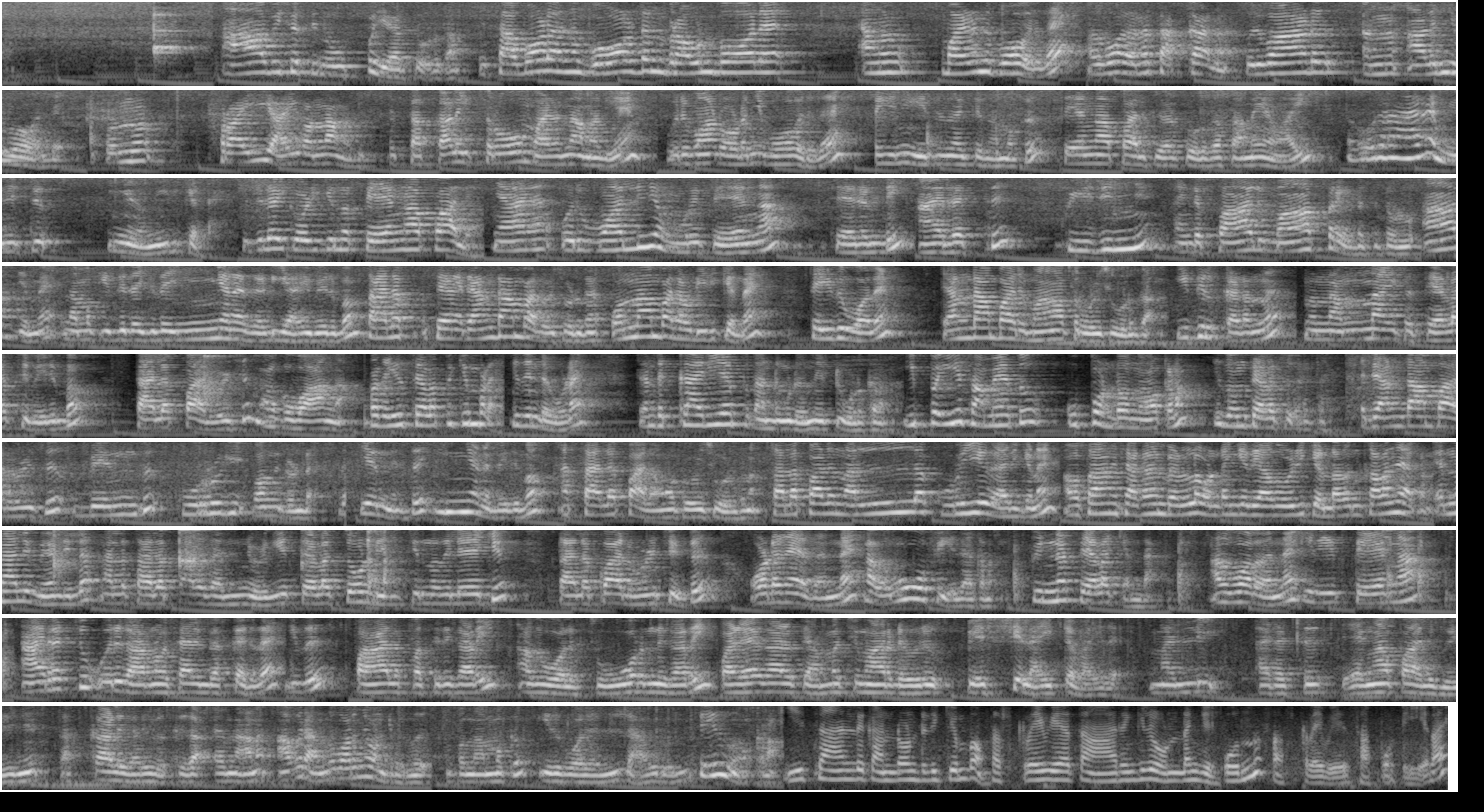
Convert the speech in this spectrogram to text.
ആവശ്യത്തിന് ഉപ്പ് ചേർത്ത് കൊടുക്കാം. സവോള ഒന്ന് ഗോൾഡൻ ബ്രൗൺ പോലെ അങ്ങ് വഴന്ന് പോകരുതേ അതുപോലെ തന്നെ തക്കാളി ഒരുപാട് അങ്ങ് അളിഞ്ഞു പോകല്ലേ ഒന്ന് ഫ്രൈ ആയി വന്നാൽ മതി. തക്കാളി ഇത്രയും വഴന്നാൽ മതിയേ ഒരുപാട് ഉടഞ്ഞു പോകരുതേ ഇനി ഇതിനൊക്കെ നമുക്ക് തേങ്ങാപ്പാൽ ചേർത്ത് കൊടുക്കാൻ സമയമായി. ഒരു അര മിനിറ്റ് ഇങ്ങനെ ഒന്ന് ഇരിക്കട്ടെ. ഇതിലേക്ക് ഒഴിക്കുന്ന തേങ്ങാപ്പാൽ ഞാൻ ഒരു വലിയ മുറി തേങ്ങ ചിരണ്ടി അരച്ച് പിഴിഞ്ഞ് അതിന്റെ പാൽ മാത്രമേ എടുത്തിട്ടുള്ളൂ. ആദ്യമേ നമുക്ക് ഇതിലേക്ക് ഇത് ഇങ്ങനെ റെഡിയായി വരുമ്പം തല രണ്ടാം പാൽ ഒഴിച്ചു കൊടുക്കാം ഒന്നാം പാൽ അവിടെ ഇരിക്കണേ ഇതുപോലെ രണ്ടാം പാൽ മാത്രം ഒഴിച്ചു കൊടുക്കാം ഇതിൽ കിടന്ന് നന്നായിട്ട് തിളച്ച് വരുമ്പം തലപ്പാൽ ഒഴിച്ച് നമുക്ക് വാങ്ങാം. അപ്പം ഇത് തിളപ്പിക്കുമ്പോഴേ ഇതിന്റെ കൂടെ രണ്ട് കരിയേപ്പ് തണ്ടും കൂടി ഒന്ന് ഇട്ട് കൊടുക്കണം. ഇപ്പം ഈ സമയത്ത് ഉപ്പുണ്ടോ നോക്കണം. ഇതൊന്ന് തിളച്ച് വരട്ടെ. രണ്ടാം പാൽ ഒഴിച്ച് വെന്ത് കുറുകി വന്നിട്ടുണ്ട്. എന്നിട്ട് ഇങ്ങനെ വരുമ്പോൾ ആ തലപ്പാൽ അങ്ങോട്ട് ഒഴിച്ചു കൊടുക്കണം. തലപ്പാൽ നല്ല കുറിയതായിരിക്കണേ അവസാനം ശകലം വെള്ളം ഉണ്ടെങ്കിൽ അത് ഒഴിക്കേണ്ട അതൊന്ന് കളഞ്ഞേക്കണം. എന്നാലും വേണ്ടില്ല നല്ല തലപ്പാൽ തന്നെ ഒഴുകി തിളച്ചോണ്ടിരിക്കുന്നതിലേക്ക് തലപ്പാൽ ഒഴിച്ചിട്ട് ഉടനെ തന്നെ അതങ്ങ് ഓഫ് ചെയ്തേക്കണം. പിന്നെ തിളയ്ക്കണ്ട. അതുപോലെ തന്നെ ഇത് തേങ്ങ അരച്ചു ഒരു കാരണവശാലും വെക്കരുത്. ഇത് പാലപ്പത്തിന് കറി അതുപോലെ ചോറിന് കറി പഴയകാലത്തെ അമ്മച്ചിമാരുടെ ഒരു സ്പെഷ്യൽ ഐറ്റമാണ് ഇത്. മല്ലി അരച്ച് തേങ്ങാപ്പാൽ പിഴിഞ്ഞ് തക്കാളി കറി വെക്കുക എന്നാണ് അവരന്ന് പറഞ്ഞുകൊണ്ടിരുന്നത്. അപ്പം നമുക്ക് ഇതുപോലെ എല്ലാവരും ഒന്ന് ചെയ്തു നോക്കണം. ഈ ചാനൽ കണ്ടുകൊണ്ടിരിക്കുമ്പോൾ സബ്സ്ക്രൈബ് ചെയ്യാത്ത ആരെങ്കിലും ഉണ്ടെങ്കിൽ ഒന്ന് സബ്സ്ക്രൈബ് ചെയ്ത് സപ്പോർട്ട് ചെയ്യണേ.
